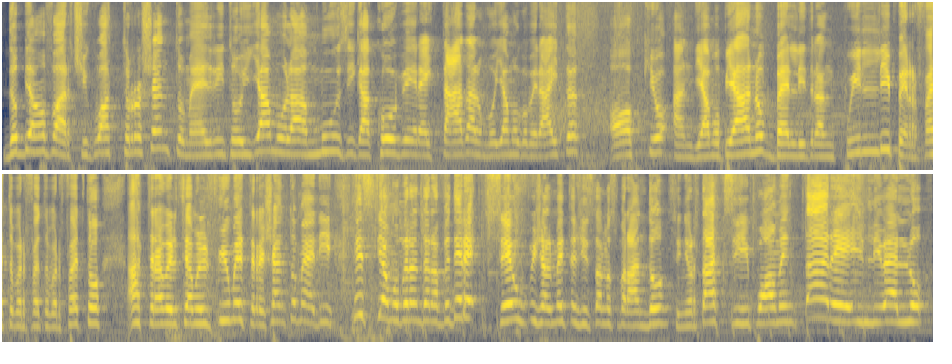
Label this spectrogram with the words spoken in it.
Dobbiamo farci 400 metri, togliamo la musica copyrightata, non vogliamo copyright. Occhio, andiamo piano, belli tranquilli, perfetto, perfetto, perfetto. Attraversiamo il fiume, 300 metri e stiamo per andare a vedere se ufficialmente ci stanno sparando. Signor Taxi, può aumentare il livello?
